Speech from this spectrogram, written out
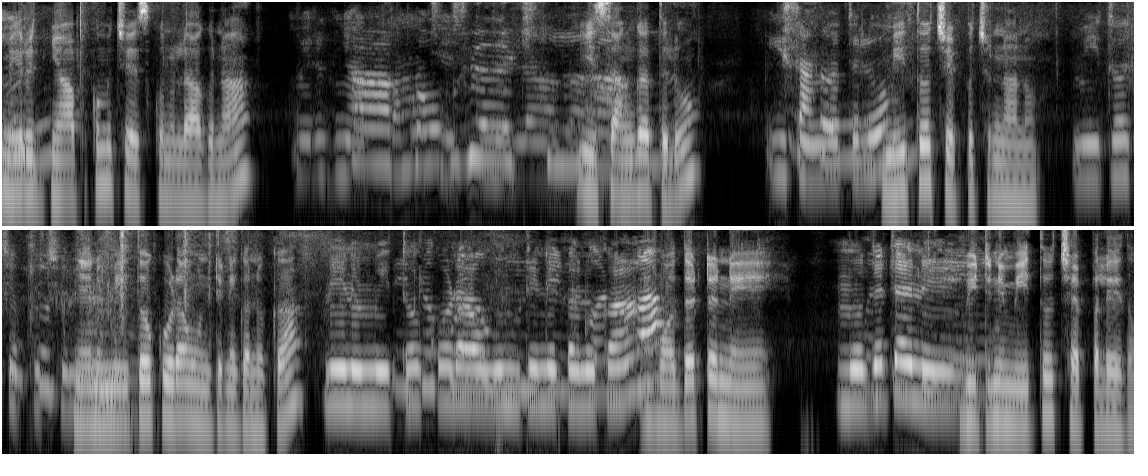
మీరు జ్ఞాపకము చేసుకునులాగున ఈ సంగతులు ఈ సంగతులు మీతో చెప్పుచున్నాను. మీతో నేను మీతో కూడా ఉంటిని గనుక నేను మీతో కూడా ఉంటిని కనుక మొదటనే మొదటనే వీటిని మీతో చెప్పలేదు.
